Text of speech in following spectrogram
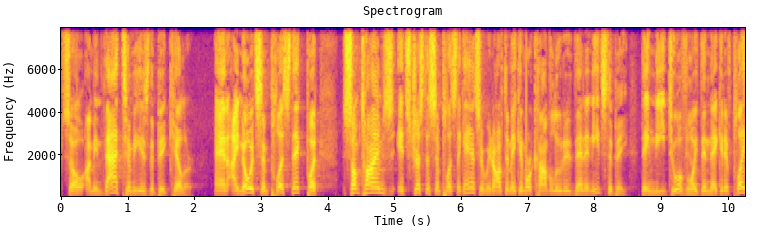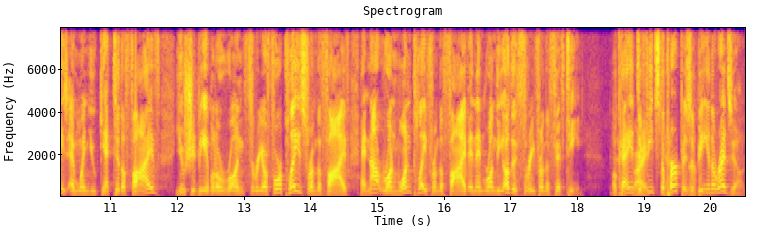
So, I mean, that to me is the big killer. And I know it's simplistic, but sometimes it's just a simplistic answer. We don't have to make it more convoluted than it needs to be. They need to avoid the negative plays. And when you get to the five, you should be able to run three or four plays from the five and not run one play from the five and then run the other three from the 15. Okay? It Right. defeats the Yeah. purpose No. of being in the red zone.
